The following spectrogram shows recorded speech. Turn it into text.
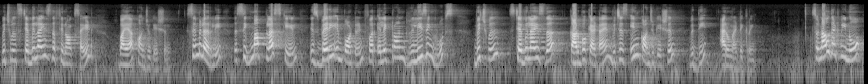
which will stabilize the phenoxide via conjugation. Similarly, the sigma plus scale is very important for electron releasing groups which will stabilize the carbocation which is in conjugation with the aromatic ring. So, now that we know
